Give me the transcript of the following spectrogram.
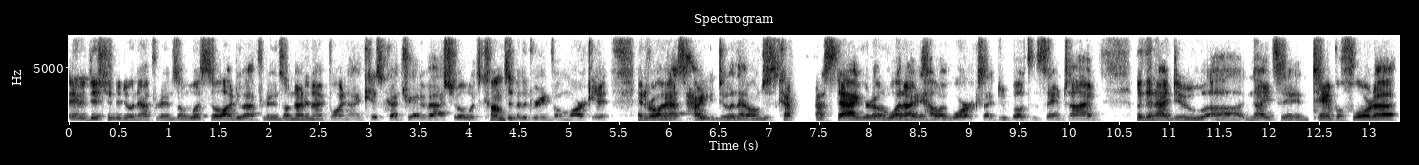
in addition to doing afternoons on Whistle, I do afternoons on 99.9 Kiss Country out of Asheville, which comes into the Greenville market. And everyone asks, "How are you doing that?" I'm just kind of staggered on what I how it works. I do both at the same time, but then I do uh, nights in Tampa, Florida,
